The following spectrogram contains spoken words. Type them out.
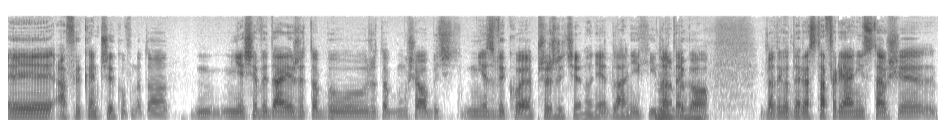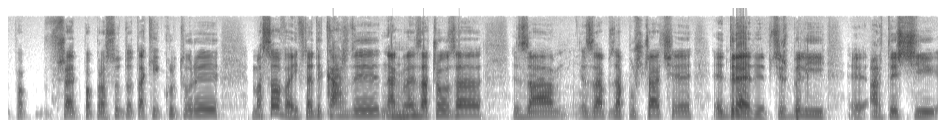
y, Afrykańczyków, no to mnie się wydaje, że to, był, że to musiało być niezwykłe przeżycie, no nie, dla nich i No, dlatego i dlatego ten rastafarianizm stał się, po, wszedł po prostu do takiej kultury masowej. Wtedy każdy nagle zaczął za, za, za, zapuszczać e, e, dredy. Przecież byli e, artyści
